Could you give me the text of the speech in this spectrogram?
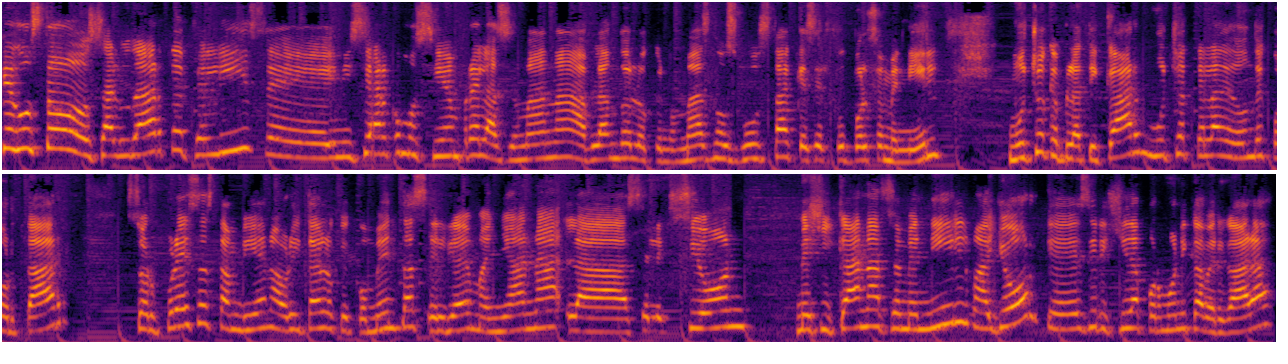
qué gusto saludarte, feliz de iniciar como siempre la semana hablando de lo que más nos gusta, que es el fútbol femenil. Mucho que platicar, mucha tela de dónde cortar. Sorpresas también, ahorita lo que comentas, el día de mañana la selección mexicana femenil mayor, que es dirigida por Mónica Vergara,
